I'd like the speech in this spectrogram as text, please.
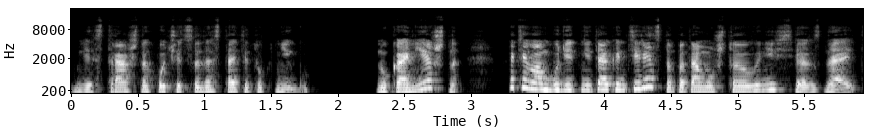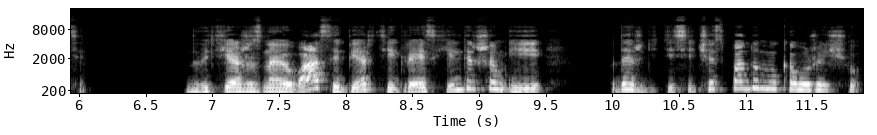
Мне страшно хочется достать эту книгу». «Ну, конечно, хотя вам будет не так интересно, потому что вы не всех знаете». «Но ведь я же знаю вас, и Берти, и Грейс Хильдершам, и...» Подождите, сейчас подумаю, кого же еще.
